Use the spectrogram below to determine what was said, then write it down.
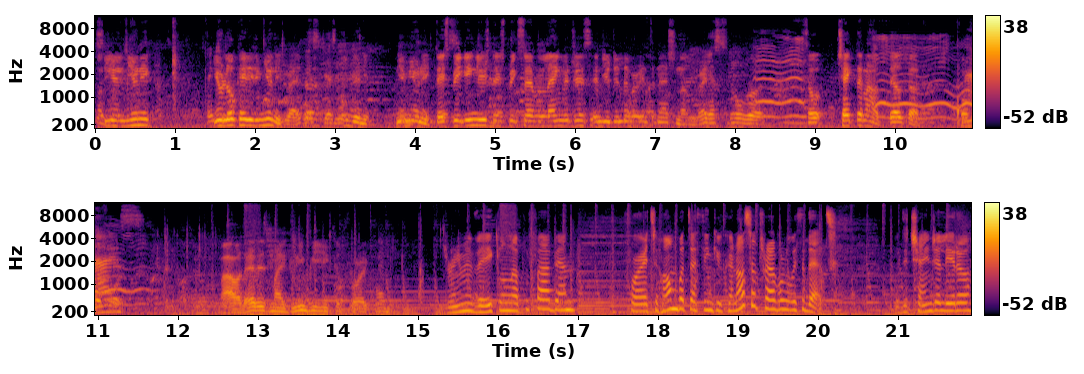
see you in Munich. You're located in Munich, right? Yes, yes, in Munich. Near Munich. They speak English, they speak several languages and you deliver internationally, right? Yes, no world. So check them out, Delta. Nice. Wow, that is my dream vehicle for at home. Dreamy vehicle lá pro Fabian for at home, but I think you can also travel with that. Would you change a little?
